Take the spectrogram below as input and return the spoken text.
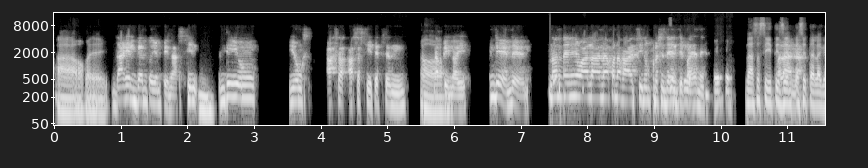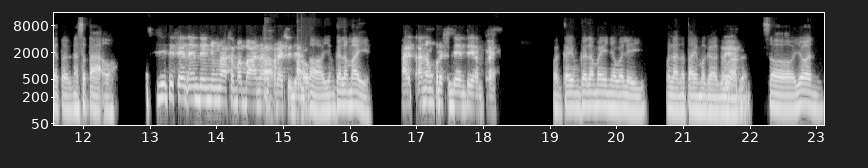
Ah, okay. Dahil ganito yung Pinas. Hin- Hmm. Hindi yung yung as a, as a citizen Oo. na Pinoy. Hindi, hindi. Naniniwala na ako na kahit sinong presidente pa yan eh. Nasa citizen Wala na. kasi talaga tol. Nasa tao. Citizen and then yung nasa baba ng Ah, president. Oh, yung galamay. Kahit anong presidente yan, pre. Pagka yung galamay niya walay, wala na tayong magagawa doon. So, yun.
